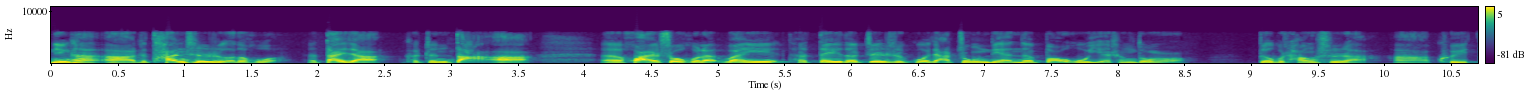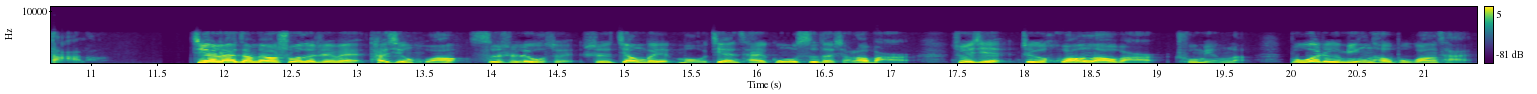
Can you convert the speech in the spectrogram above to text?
您看啊，这贪吃惹的祸，那代价可真大啊！呃，话也说回来，万一他逮的真是国家重点的保护野生动物。得不偿失啊啊，亏大了！接下来咱们要说的这位，他姓黄，四十六岁，是江北某建材公司的小老板。最近这个黄老板出名了，不过这个名头不光彩，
